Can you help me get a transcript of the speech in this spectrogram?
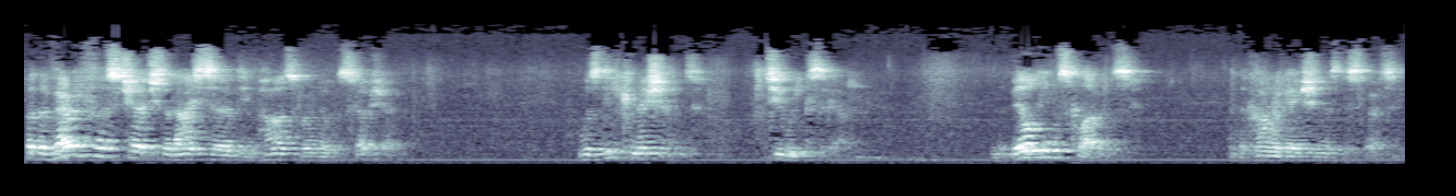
But the very first church that I served in Parrsboro, Nova Scotia, was decommissioned two weeks ago. And the building was closed, and the congregation is dispersing.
